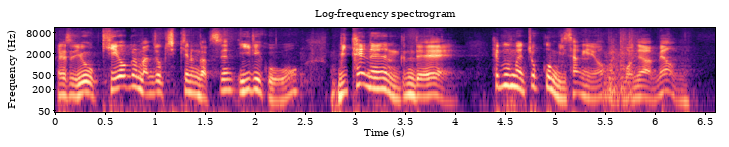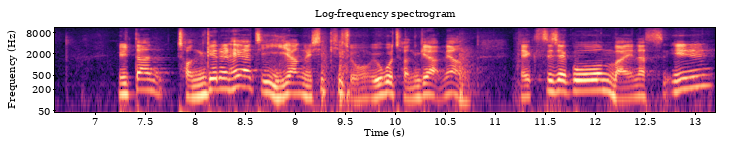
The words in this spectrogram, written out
그래서 요 기억을 만족시키는 값은 1이고 밑에는 근데 해보면 조금 이상해요. 뭐냐면 일단 전개를 해야지 이항을 시키죠. 요거 전개하면 x제곱 마이너스 1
